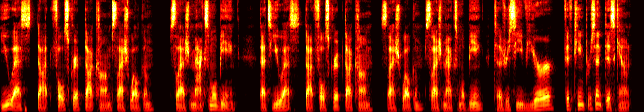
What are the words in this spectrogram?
us.fullscript.com slash welcome slash maximal being. That's us.fullscript.com slash welcome slash maximal being to receive your 15% discount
